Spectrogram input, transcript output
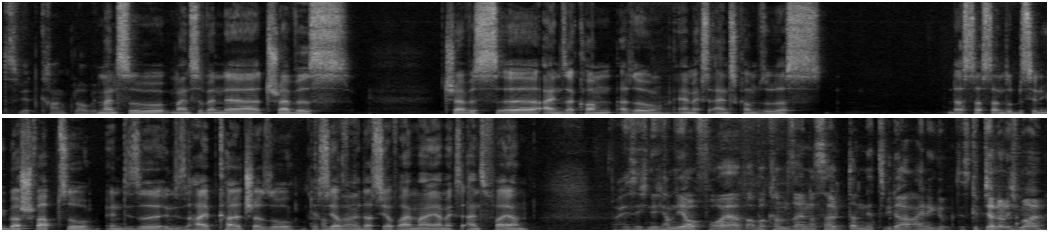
das wird krank, glaube ich. Meinst du, meinst du, wenn der Travis Travis äh, Einser kommt, also Air Max 1 kommt, so dass, das dann so ein bisschen überschwappt so in diese, in diese Hype-Culture so, dass Kann sie, auf, sein. dass sie auf einmal Air Max 1 feiern? Weiß ich nicht, haben die auch vorher, aber kann sein, dass halt dann jetzt wieder einige. Es gibt ja noch nicht mal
